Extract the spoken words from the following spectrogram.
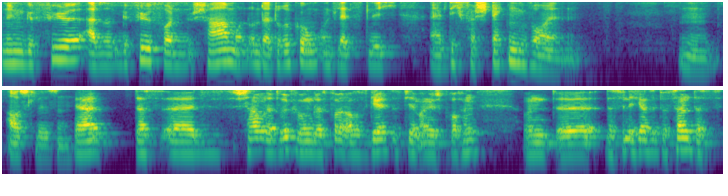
ein Gefühl, also ein Gefühl von Scham und Unterdrückung und letztlich äh, dich verstecken wollen mh, hm, auslösen. Ja, das, äh, dieses Scham und Unterdrückung, du hast vorhin auch das Geldsystem angesprochen und äh, das finde ich ganz interessant, dass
